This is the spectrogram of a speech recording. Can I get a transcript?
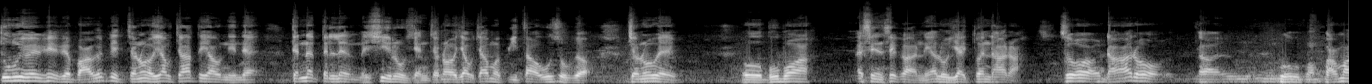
တူမီပဲဖြစ်ဖြစ်ဘာပဲဖြစ်ကျွန်တော်ယောက်ျားတစ်ယောက်အနေနဲ့ တနက်တလက်မရှိလို့ရှင်ကျွန်တော်ယောက်ျားမပြီးတော့ဘူးဆိုပြီးတော့ကျွန်တော်ရဲ့ဟိုဘူဘွားအစင်စစ်ကနေအဲ့လိုရိုက်သွင်းထားတာဆိုတော့ဒါကတော့ဒါဟိုဘာမှ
